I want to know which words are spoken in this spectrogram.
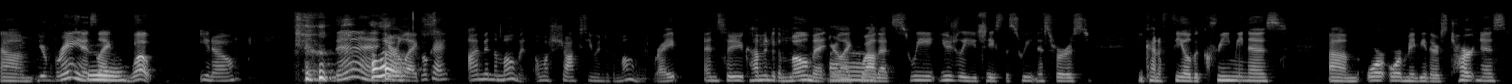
Um your brain is mm. like whoa you know? Then you're like okay i'm in the moment almost shocks you into the moment right? And so you come into the moment you're uh. like wow uh-huh. that's sweet. Usually you taste the sweetness first. You kind of feel the creaminess um, or or maybe there's tartness.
